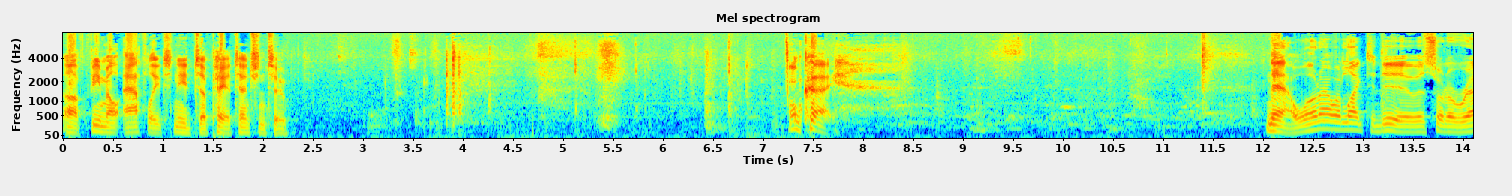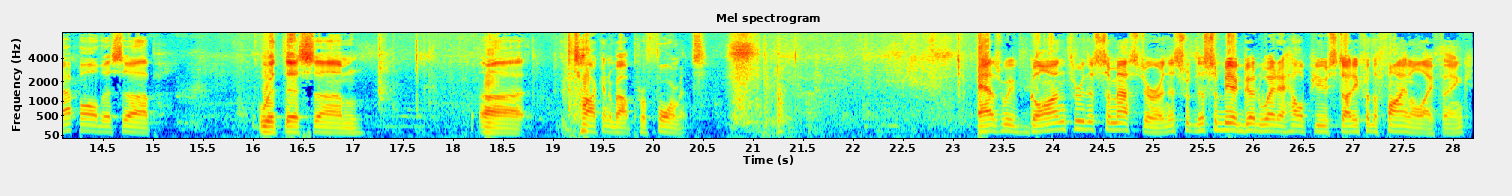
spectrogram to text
uh, female athletes need to pay attention to. Okay. Now, what I would like to do is sort of wrap all this up with this um, uh, talking about performance. As we've gone through the semester, and this would, this would be a good way to help you study for the final, I think.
